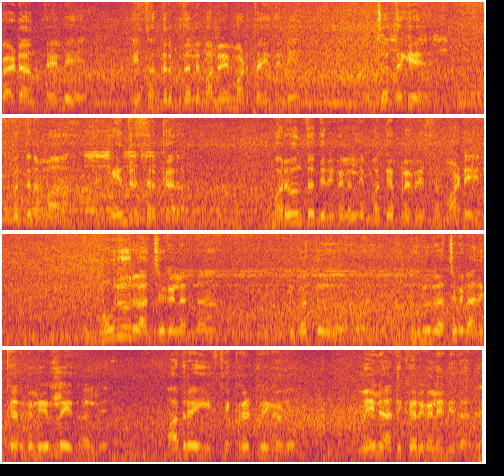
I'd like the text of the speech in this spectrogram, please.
ಬೇಡ ಅಂತೇಳಿ ಈ ಸಂದರ್ಭದಲ್ಲಿ ಮನವಿ ಮಾಡ್ತಾ ಇದ್ದೀನಿ. ಜೊತೆಗೆ ಇವತ್ತು ನಮ್ಮ ಕೇಂದ್ರ ಸರ್ಕಾರ ಬರುವಂಥ ದಿನಗಳಲ್ಲಿ ಮಧ್ಯಪ್ರವೇಶ ಮಾಡಿ ಮೂರು ರಾಜ್ಯಗಳನ್ನು ಇವತ್ತು ಮೂರು ರಾಜ್ಯಗಳ ಅಧಿಕಾರಿಗಳು ಇರಲೇ ಇದರಲ್ಲಿ. ಆದರೆ ಈ ಸೆಕ್ರೆಟರಿಗಳು, ಮೇಲೆ ಅಧಿಕಾರಿಗಳೇನಿದ್ದಾರೆ,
